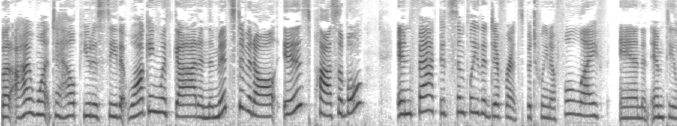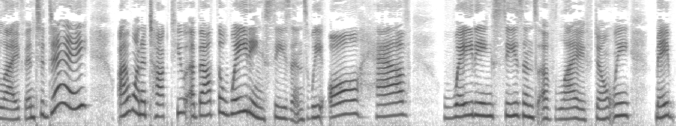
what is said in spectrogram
But I want to help you to see that walking with God in the midst of it all is possible. In fact, it's simply the difference between a full life and an empty life. And today, I want to talk to you about the waiting seasons. We all have waiting seasons of life, don't we? Maybe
